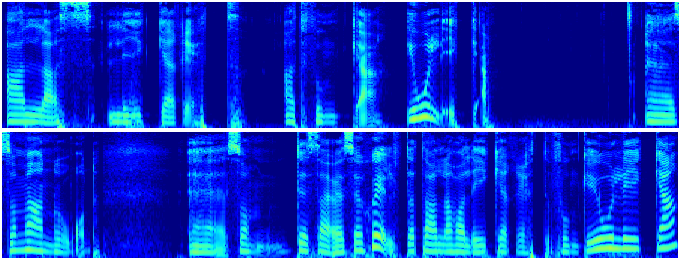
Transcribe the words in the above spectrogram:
allas lika rätt att funka olika. Eh, som med andra ord, eh, som det säger sig självt, att alla har lika rätt att funka olika.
